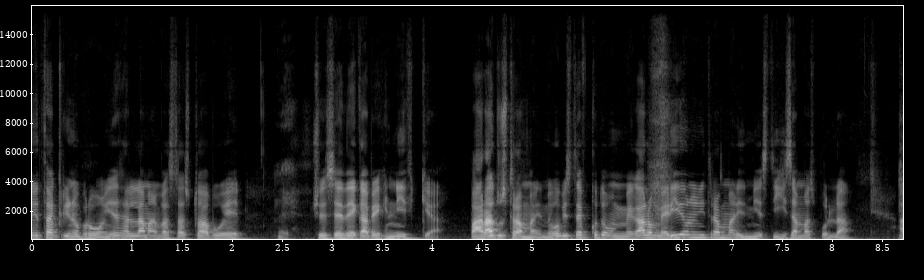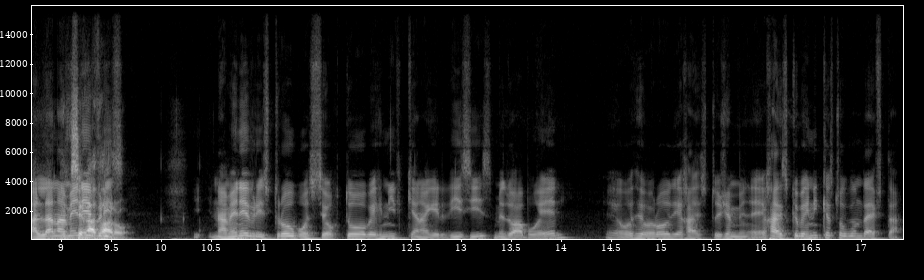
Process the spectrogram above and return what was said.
δεν θα κρίνω προπονητές, αλλά άμα βαστάς το Αποέλ Ναι. και σε 10 παιχνίδια, παρά τους τραυματισμούς, εγώ πιστεύω το μεγάλο μερίδιο είναι οι τραυματισμοί, στοιχήσαν μας πολλά. Αλλά να μην έβρεις, Ξεκαθαρό. Να μην έβρεις τρόπος σε 8 παιχνίδια να κερδίσεις με το Αποέλ, εγώ θεωρώ ότι έχασες το. Είχε- Έχασες και παιχνίδια στο 87.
